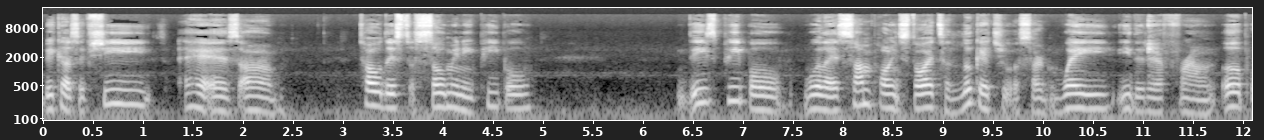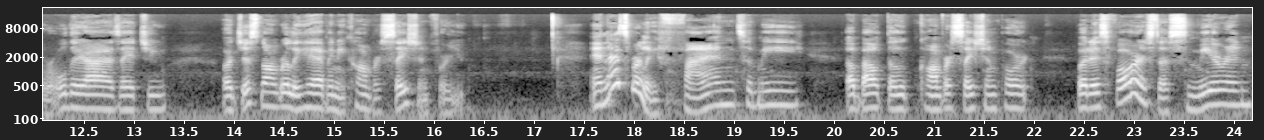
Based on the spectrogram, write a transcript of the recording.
Because if she has um, told this to so many people. These people will at some point start to look at you a certain way. Either they'll frown up or roll their eyes at you or just don't really have any conversation for you. And that's really fine to me about the conversation part. But as far as the smearing,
